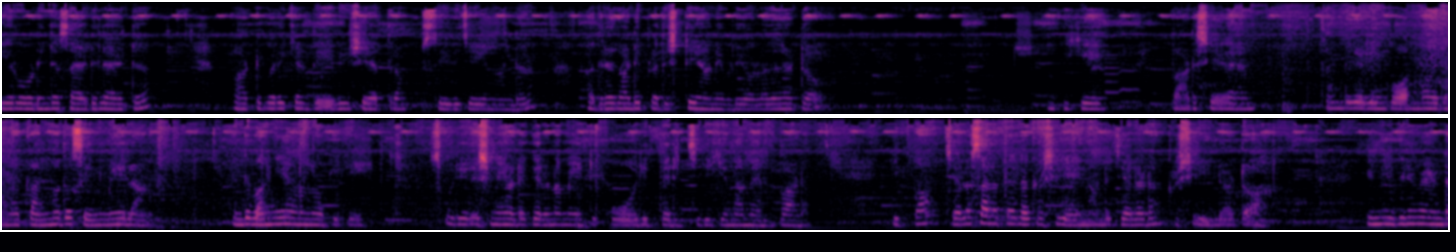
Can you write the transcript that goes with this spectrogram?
ഈ റോഡിന്റെ സൈഡിലായിട്ട് പാട്ടുപുരയ്ക്കൽ ദേവി ക്ഷേത്രം സ്ഥിതി ചെയ്യുന്നുണ്ട്. ഭദ്രകാളി പ്രതിഷ്ഠയാണ് ഇവിടെയുള്ളത് കേട്ടോ. നോക്കിക്കേ. പാടശേഖരം കണ്ടു കഴിയുമ്പോൾ ഓർമ്മ വരുന്നത് കന്മത സിനിമയിലാണ്. എന്ത് ഭംഗിയാണെന്ന് നോക്കിക്കേ. സൂര്യരശ്മികളുടെ കിരണമേറ്റ് കോരിത്തരിച്ചിരിക്കുന്ന നെൽപ്പാടം. ഇപ്പം ചില സ്ഥലത്തൊക്കെ കൃഷി ചെയ്യുന്നുണ്ട്. ചിലയിടം കൃഷിയില്ല കേട്ടോ ഇനി ഇതിന് വേണ്ട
